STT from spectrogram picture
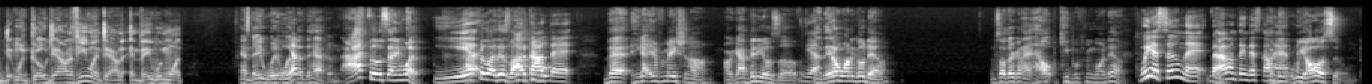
that would go down if he went down and they wouldn't want And they wouldn't want Yep. that to happen. I feel the same way. Yeah. I feel like there's a lot He of people that. that he got information on or got videos of Yeah. they don't want to go down. And so they're gonna help keep him from going down. We assume that, but I don't think that's gonna think happen. we all assumed.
